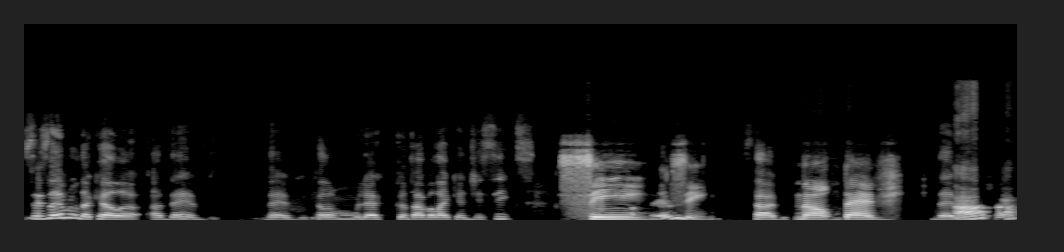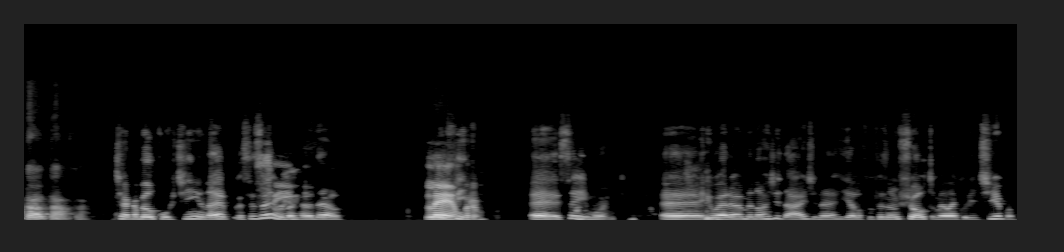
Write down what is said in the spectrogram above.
Vocês lembram daquela, a Dev? Dev, aquela mulher que cantava Like a G6, Sim, sim. sabe? Não, deve. Dev. Ah, tá, tá, tá, tá. Tinha cabelo curtinho na época. Vocês lembram Sim. da cara dela? Lembro. É, isso aí, Mônica. É, eu era menor de idade, né? E ela foi fazer um show também lá em Curitiba.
